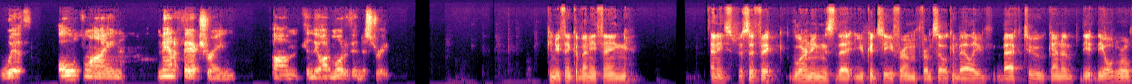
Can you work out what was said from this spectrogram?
with old line manufacturing um, in the automotive industry. Can you think of anything, any specific learnings that you could see from from Silicon Valley back to kind of the, the old world?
